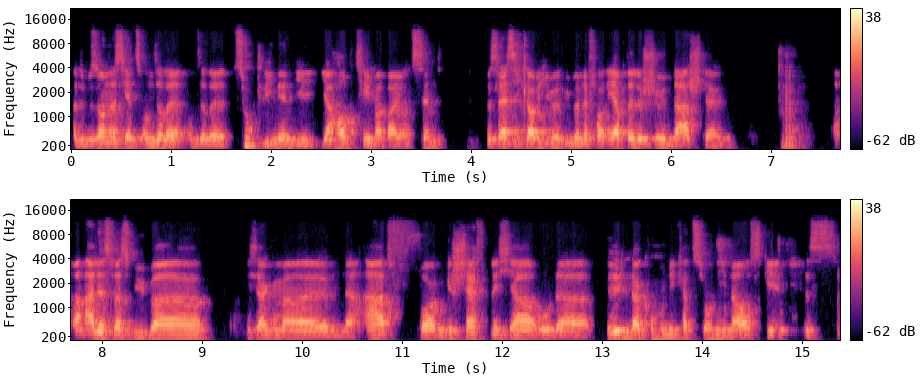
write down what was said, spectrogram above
Also besonders jetzt unsere, unsere Zuglinien, die ja Hauptthema bei uns sind. Das lässt sich, glaube ich, über, über eine VR-Brille schön darstellen. Aber alles, was über ich sage mal, eine Art von geschäftlicher oder bildender Kommunikation hinausgeht, ist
